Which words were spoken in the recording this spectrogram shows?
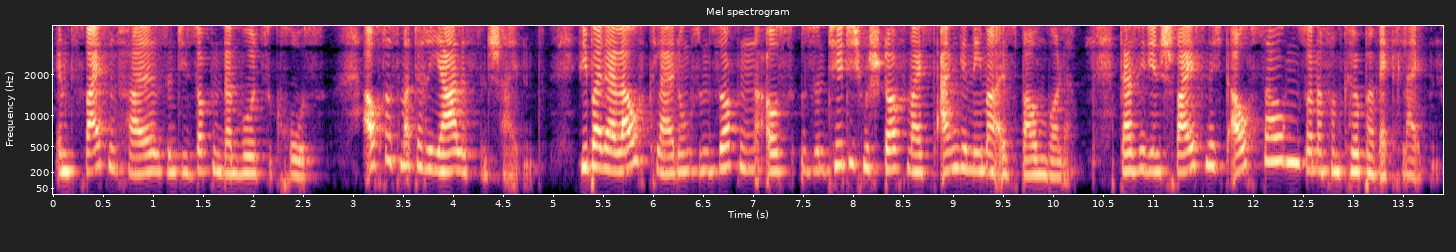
Im zweiten Fall sind die Socken dann wohl zu groß. Auch das Material ist entscheidend. Wie bei der Laufkleidung sind Socken aus synthetischem Stoff meist angenehmer als Baumwolle, da sie den Schweiß nicht aufsaugen, sondern vom Körper wegleiten.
